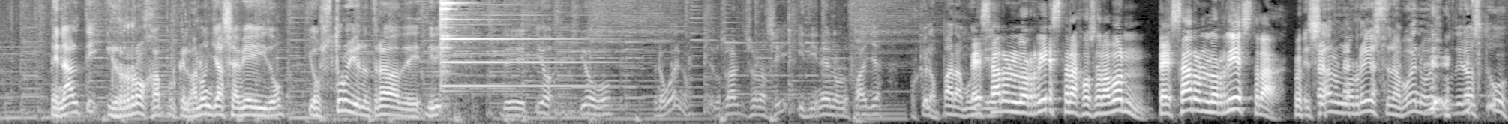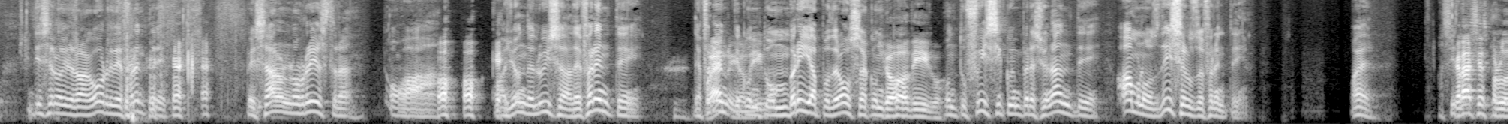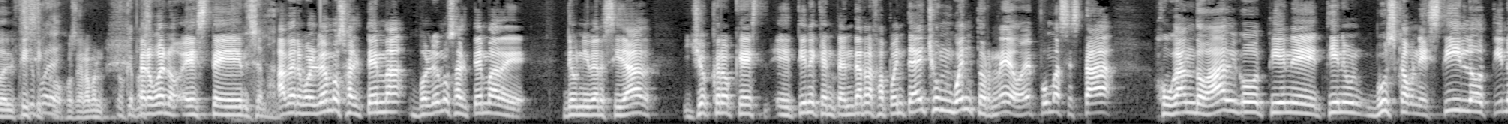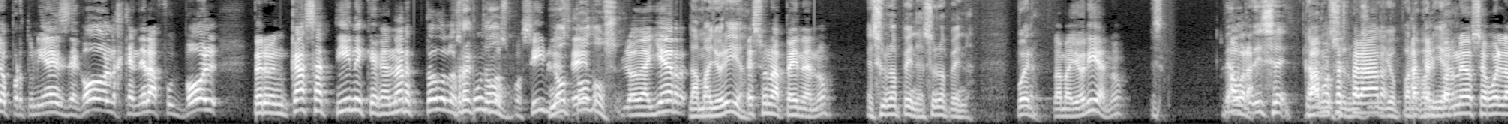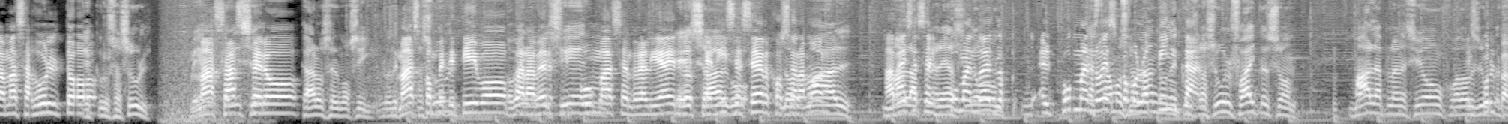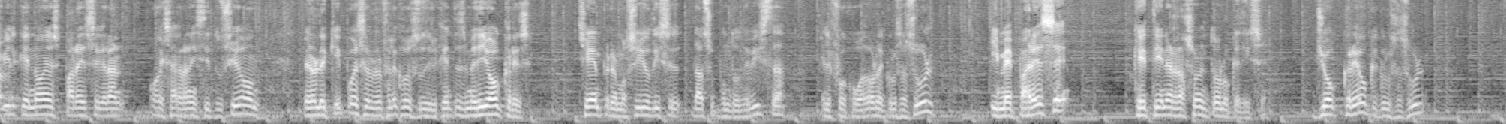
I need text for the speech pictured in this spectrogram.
penalti y roja, porque el balón ya se había ido y obstruye la entrada de, de, de Tio- Diogo. Pero bueno, los árbitros son así y Dinero lo falla porque lo para muy bien. Pesaron los Riestra, José Ramón. Pesaron los Riestra. Pesaron los Riestra, bueno, eso dirás tú, díselo de Ragorri de frente. Pesaron los Riestra, o a, Ok. o a John de Luisa, de frente, de Bueno, frente, yo con digo. tu hombría poderosa, con, tu, digo. con tu físico impresionante. Vámonos, díselos de frente. Bueno, así Gracias por lo del físico, José Ramón. Pero bueno, este, a ver, volvemos al tema, volvemos al tema de, de universidad. Yo creo que es- eh, tiene que entender Rafa Puente. Ha hecho un buen torneo, ¿eh? Pumas está jugando algo, tiene, tiene un, busca un estilo, tiene oportunidades de gol, genera fútbol, pero en casa tiene que ganar todos los Correcto. puntos posibles. No ¿eh? todos. Lo de ayer La mayoría. es una pena, ¿no? Es una pena, es una pena. Bueno, La mayoría, ¿no? Ahora, dice vamos a esperar para a que el torneo se vuelva más adulto. de Cruz Azul. Más áspero, Carlos Hermosillo. Más Azul, competitivo para ver si. Pumas en realidad es lo que dice ser José normal, Ramón. A veces el Puma no es lo, el Puma no es como lo pintan. Cruz Azul, Faitelson. Mala planeación, jugadores de un perfil que no es para ese gran, o esa gran institución. Pero el equipo es el reflejo de sus dirigentes mediocres. Siempre Hermosillo dice, da su punto de vista. Él fue jugador de Cruz Azul y me parece que tiene razón en todo lo que dice. Yo creo que Cruz Azul,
